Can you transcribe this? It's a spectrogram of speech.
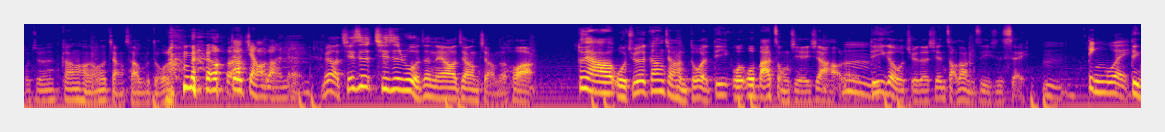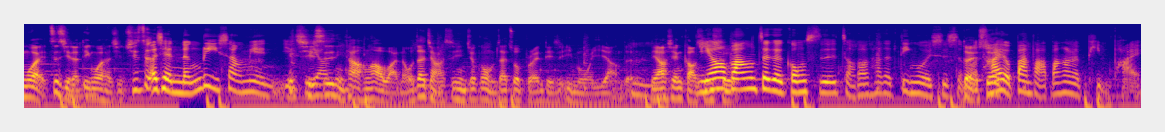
我觉得刚刚好像都讲差不多了，没有？就讲完了。没有，其实其实如果真的要这样讲的话。对啊，我觉得刚刚讲很多诶。第一，我我把它总结一下好了。嗯、第一个，我觉得先找到你自己是谁。嗯，定位，定位自己的定位很清楚。其实，而且能力上面也。其实你看很好玩的，我在讲的事情就跟我们在做 branding 是一模一样的。嗯、你要先搞清楚。你要帮这个公司找到它的定位是什么，才有办法帮它的品牌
